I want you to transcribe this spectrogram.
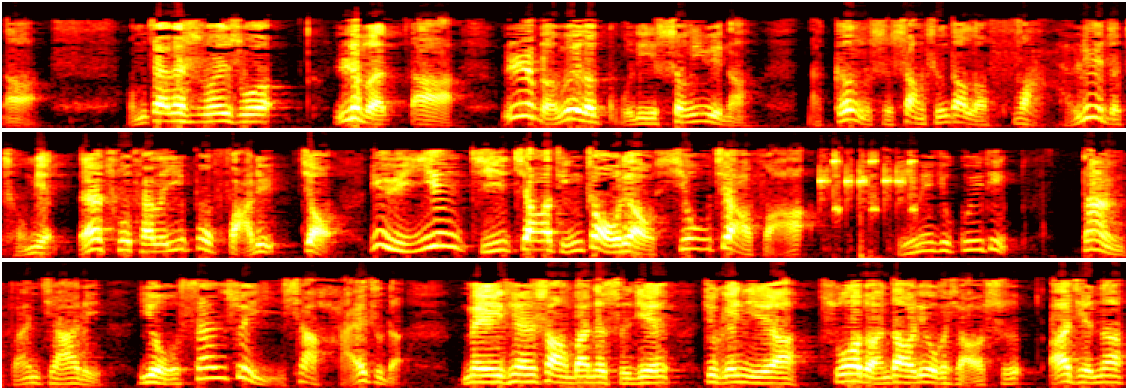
啊！我们再来说一说日本啊，日本为了鼓励生育呢，那更是上升到了法律的层面，人家，出台了一部法律叫《育婴及家庭照料休假法》，里面就规定，但凡家里有三岁以下孩子的，每天上班的时间就给你啊缩短到六个小时，而且呢。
